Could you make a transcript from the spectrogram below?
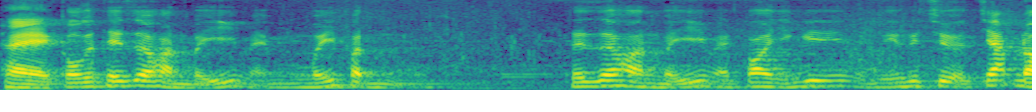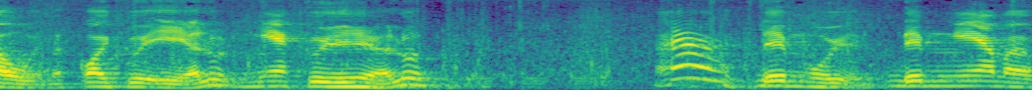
Thề, có cái thế giới hoàn mỹ, mẹ, mấy phần thế giới hoàn mỹ mà coi những cái những cái chuyện cháp đầu mà coi cười ỉa luôn nghe cười ỉa luôn. À, đêm ngồi đêm nghe mà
